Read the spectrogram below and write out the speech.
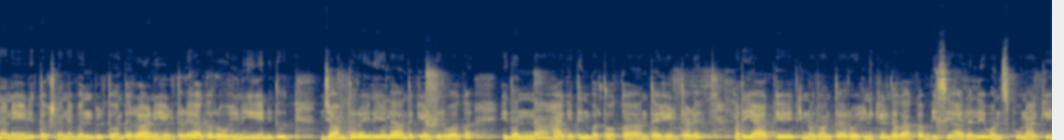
ನಾನು ಹೇಳಿದ ತಕ್ಷಣವೇ ಬಂದ್ಬಿಡ್ತು ಅಂತ ರಾಣಿ ಹೇಳ್ತಾಳೆ. ಆಗ ರೋಹಿಣಿ, ಏನಿದು ಜಾಮ್ ಥರ ಇದೆಯಲ್ಲ ಅಂತ ಕೇಳ್ತಿರುವಾಗ, ಇದನ್ನು ಹಾಗೆ ತಿನ್ಬಾರ್ದು ಅಕ್ಕ ಅಂತ ಹೇಳ್ತಾಳೆ. ಮತ್ತು ಯಾಕೆ ತಿನ್ನೋದು ಅಂತ ರೋಹಿಣಿ ಕೇಳಿದಾಗ, ಅಕ್ಕ ಬಿಸಿ ಹಾಲಲ್ಲಿ ಒಂದು ಸ್ಪೂನ್ ಹಾಕಿ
